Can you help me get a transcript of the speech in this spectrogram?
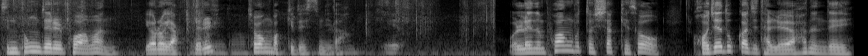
진통제를 포함한 여러 약들을. 처방받기도 했습니다. 예. 원래는 포항부터 시작해서 거제도까지 달려야 하는데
